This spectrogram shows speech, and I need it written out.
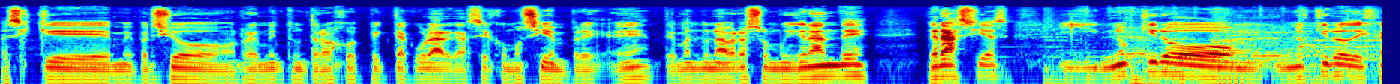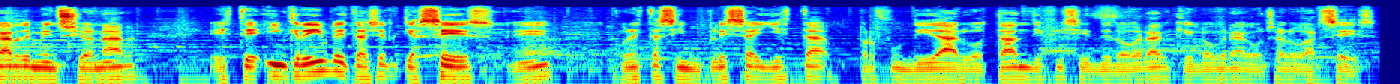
Así que me pareció realmente un trabajo espectacular, Garcés, como siempre. ¿eh? Te mando un abrazo muy grande, gracias. Y no quiero, no quiero dejar de mencionar este increíble taller que haces, ¿eh? con esta simpleza y esta profundidad, algo tan difícil de lograr que logra Gonzalo Garcés.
